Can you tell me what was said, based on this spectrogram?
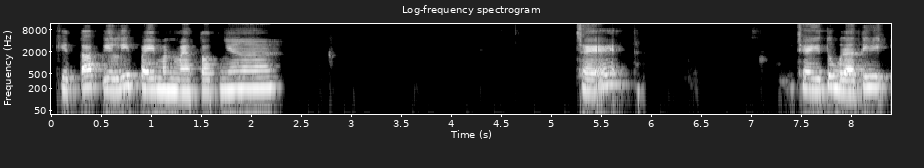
kita pilih payment methodnya C. C itu berarti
